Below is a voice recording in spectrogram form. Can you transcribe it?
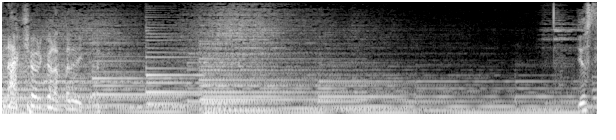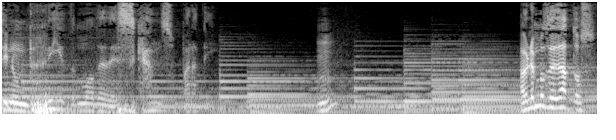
Nada que ver con la prédica. Dios tiene un ritmo de descanso para ti. ¿Mm? Hablemos de datos.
